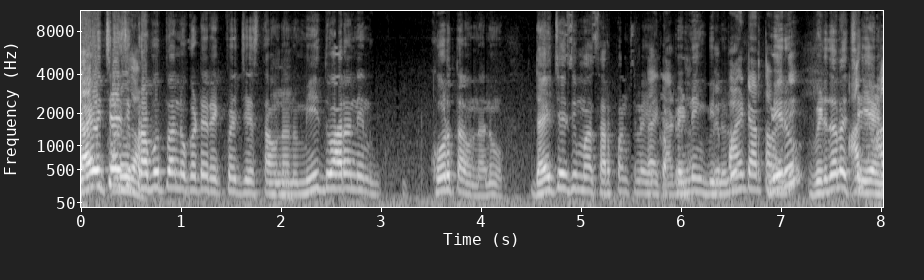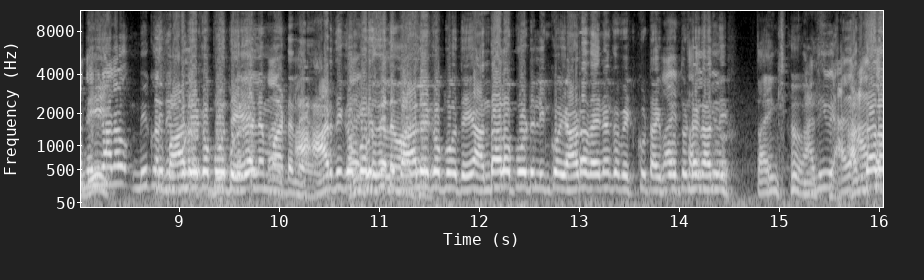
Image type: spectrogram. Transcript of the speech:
దయచేసి. ప్రభుత్వాన్ని ఒకటే రిక్వెస్ట్ చేస్తా ఉన్నాను. మీ ద్వారా నేను కోరుతా ఉన్నాను దయచేసి మా సర్పంచ్ల Right, యొక్క అడుగుదాం. Pending bill. మీరు విడుదల చేయండి బాగాలేకపోతే. ఆర్థిక. పరిస్థితి బాగాలేకపోతే అందాల పోటీలు ఇంకో ఏడాది అయినాక పెట్టుకుంటూ అయిపోతుండే ఆ అందాల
